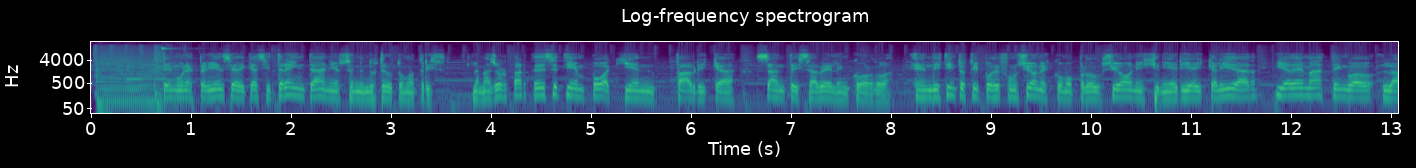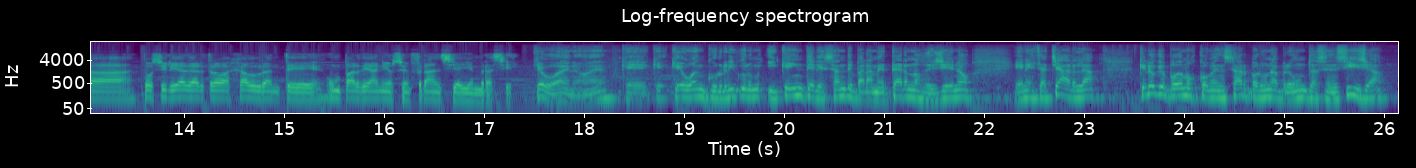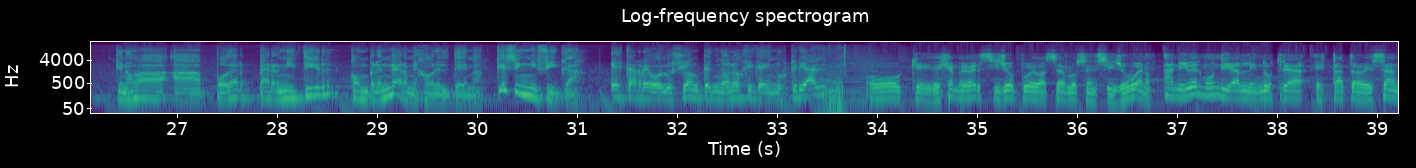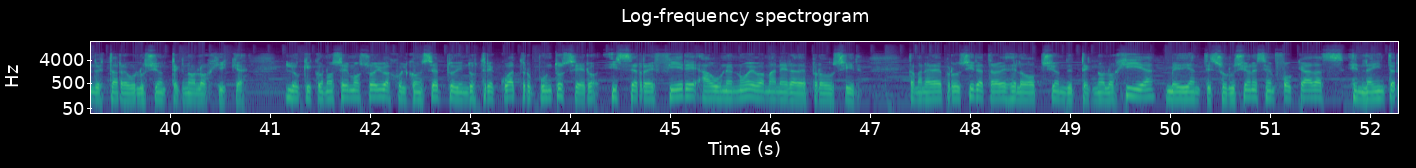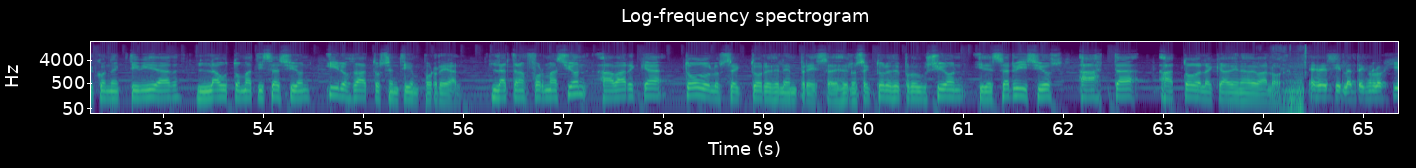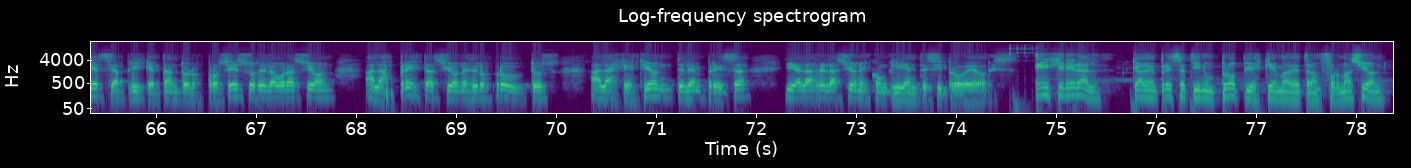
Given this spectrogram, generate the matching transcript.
Tengo una experiencia de casi 30 años en la industria automotriz. La mayor parte de ese tiempo aquí en Fábrica Santa Isabel en Córdoba, en distintos tipos de funciones como producción, ingeniería y calidad. Y además tengo la posibilidad de haber trabajado durante un par de años en Francia y en Brasil. Qué bueno, ¿eh? qué, qué buen currículum y qué interesante para meternos de lleno en esta charla. Creo que podemos comenzar por una pregunta sencilla que nos va a poder permitir comprender mejor el tema. ¿Qué significa esta revolución tecnológica e industrial? Ok, déjame ver si yo puedo hacerlo sencillo. Bueno, a nivel mundial la industria está atravesando esta revolución tecnológica, lo que conocemos hoy bajo el concepto de industria 4.0 y se refiere a una nueva manera de producir. Esta manera de producir a través de la adopción de tecnología mediante soluciones enfocadas en la interconectividad, la automatización y los datos en tiempo real. La transformación abarca todos los sectores de la empresa, desde los sectores de producción y de servicios hasta a toda la cadena de valor. Es decir, la tecnología se aplica tanto a los procesos de elaboración, a las prestaciones de los productos, a la gestión de la empresa y a las relaciones con clientes y proveedores. En general, cada empresa tiene un propio esquema de transformación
